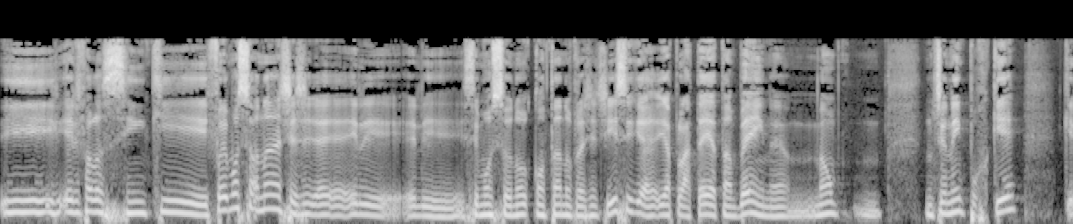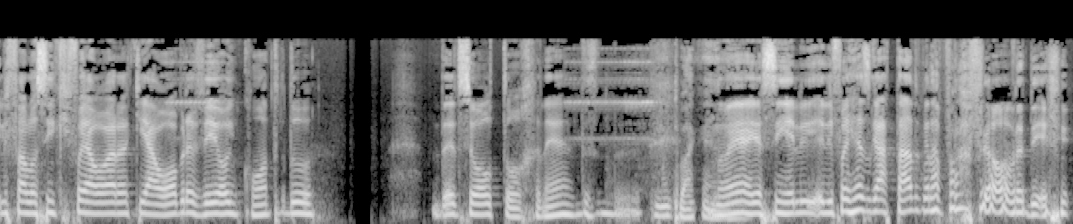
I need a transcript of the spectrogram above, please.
E ele falou assim que foi emocionante, gente- eh, ele, ele se emocionou contando pra gente isso e a, e a plateia também, né? Não, não tinha nem porquê, que ele falou assim que foi a hora que a obra veio ao encontro do, do seu autor, né? Muito bacana. não é? E assim, ele, ele foi resgatado pela própria obra dele.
